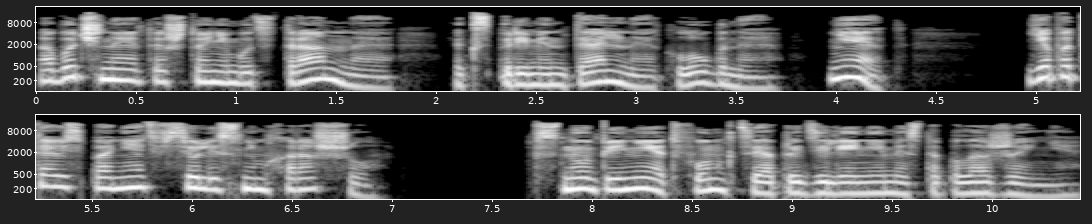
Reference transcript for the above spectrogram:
Обычно это что-нибудь странное, экспериментальное, клубное. Нет, я пытаюсь понять, все ли с ним хорошо. В Снупе нет функции определения местоположения.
